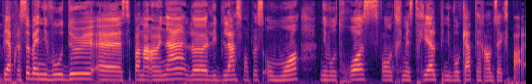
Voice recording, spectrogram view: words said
Puis après ça, ben, niveau 2, euh, c'est pendant un an. Là, les bilans se font plus au mois. Niveau 3, se font trimestriel. Puis niveau 4, tu es rendu expert.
